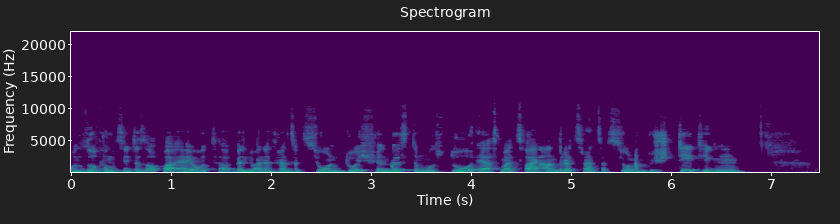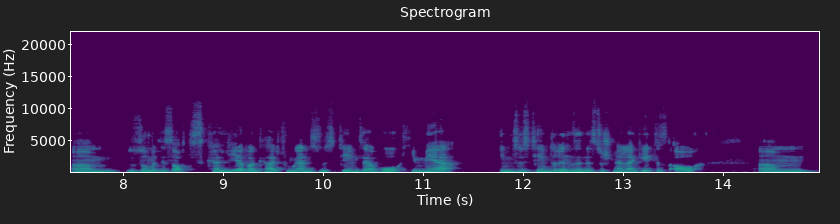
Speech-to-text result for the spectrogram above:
Und so funktioniert das auch bei IOTA. Wenn du eine Transaktion durchführen willst, dann musst du erstmal zwei andere Transaktionen bestätigen. Ähm, somit ist auch die Skalierbarkeit vom ganzen System sehr hoch. Je mehr im System drin sind, desto schneller geht es auch. Ähm,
